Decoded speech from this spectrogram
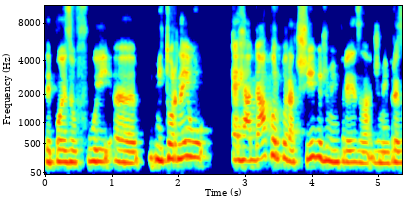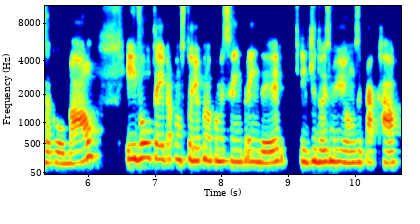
depois eu fui, uh, me tornei o RH corporativo de uma empresa, de uma empresa global, e voltei para consultoria quando eu comecei a empreender, e de 2011 para cá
